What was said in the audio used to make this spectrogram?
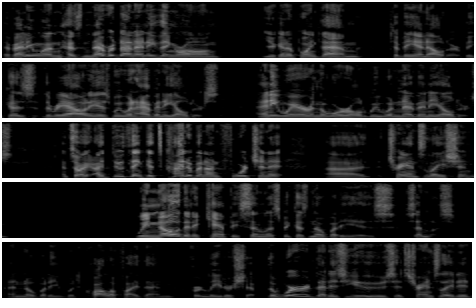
If anyone has never done anything wrong, you're going to point them to be an elder because the reality is we wouldn't have any elders. Anywhere in the world, we wouldn't have any elders. And so I, I do think it's kind of an unfortunate uh, translation. We know that it can't be sinless because nobody is sinless and nobody would qualify then for leadership. The word that is used, it's translated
